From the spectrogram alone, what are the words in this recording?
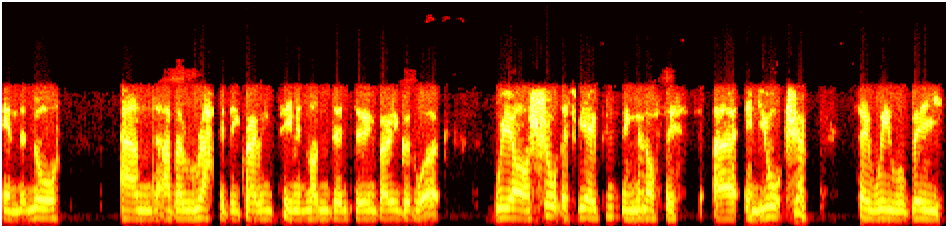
in the north, and have a rapidly growing team in London doing very good work. We are shortly to be opening an office uh, in Yorkshire, so we will be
